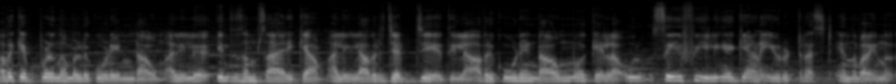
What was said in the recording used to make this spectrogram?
അവർക്ക് എപ്പോഴും നമ്മളുടെ കൂടെ ഉണ്ടാവും. അല്ലെങ്കിൽ എന്ത് സംസാരിക്കാം അല്ലെങ്കിൽ അവർ ജഡ്ജ് ചെയ്യത്തില്ല. അവർ കൂടെ ഉണ്ടാവും ഒക്കെയുള്ള ഒരു സേഫ് ഫീലിംഗ് ഒക്കെയാണ് ഈ ഒരു ട്രസ്റ്റ് എന്ന് പറയുന്നത്.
